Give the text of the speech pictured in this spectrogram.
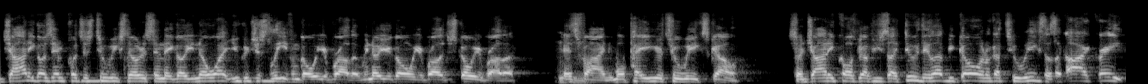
Johnny goes in, puts his two weeks notice in. They go, you know what? You could just leave and go with your brother. We know you're going with your brother. Just go with your brother. It's fine. We'll pay you your two weeks. Go. So Johnny calls me up. He's like, dude, they let me go and I got two weeks. I was like, all right, great.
